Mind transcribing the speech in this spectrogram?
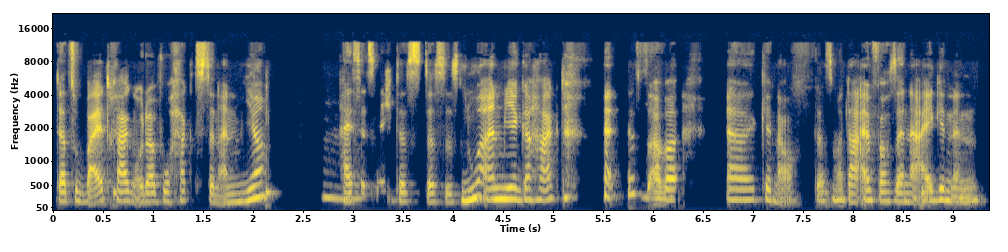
dazu beitragen oder wo hackt es denn an mir? Mhm. Heißt jetzt nicht, dass, dass es nur an mir gehakt ist, aber äh, genau, dass man da einfach seine eigenen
